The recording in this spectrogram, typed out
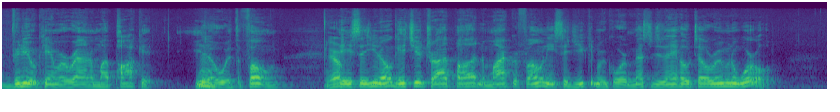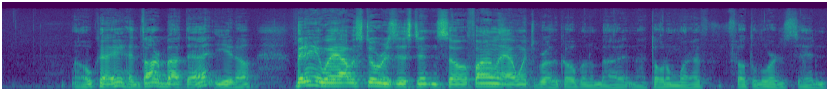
video camera around in my pocket, you know, hmm. with the phone. Yep. He said, you know, get you a tripod and a microphone. He said, you can record messages in any hotel room in the world. Okay, hadn't thought about that, you know. But anyway, I was still resistant, and so finally I went to Brother Copeland about it, and I told him what I felt the Lord had said, and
